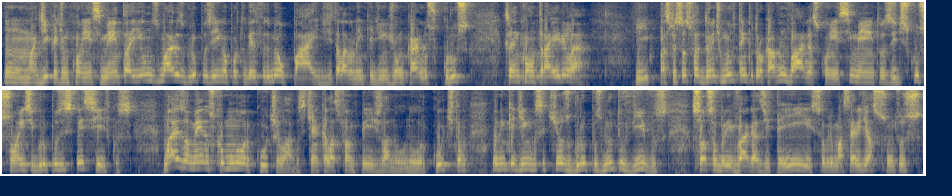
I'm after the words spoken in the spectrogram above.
uma dica de um conhecimento aí, um dos maiores grupos de língua portuguesa foi do meu pai. Digita lá no LinkedIn João Carlos Cruz, você vai encontrar ele lá. E as pessoas durante muito tempo trocavam vagas, conhecimentos e discussões de grupos específicos. Mais ou menos como no Orkut lá. Você tinha aquelas fanpages lá no, no Orkut, então no LinkedIn você tinha os grupos muito vivos, só sobre vagas de TI, sobre uma série de assuntos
